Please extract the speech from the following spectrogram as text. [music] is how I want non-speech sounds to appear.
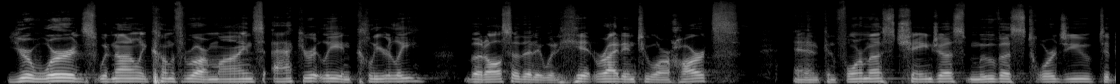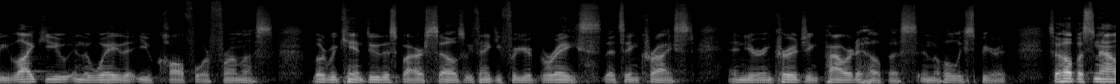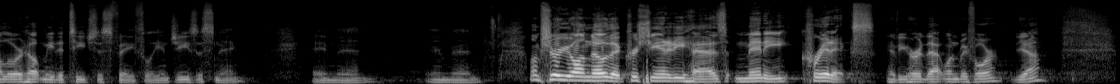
your words would not only come through our minds accurately and clearly, but also that it would hit right into our hearts and conform us, change us, move us towards you to be like you in the way that you call for from us. Lord, we can't do this by ourselves. We thank you for your grace that's in Christ and your encouraging power to help us in the Holy Spirit. So help us now, Lord. Help me to teach this faithfully. In Jesus' name, amen. Amen. Well, I'm sure you all know that Christianity has many critics. Have you heard that one before? Yeah?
